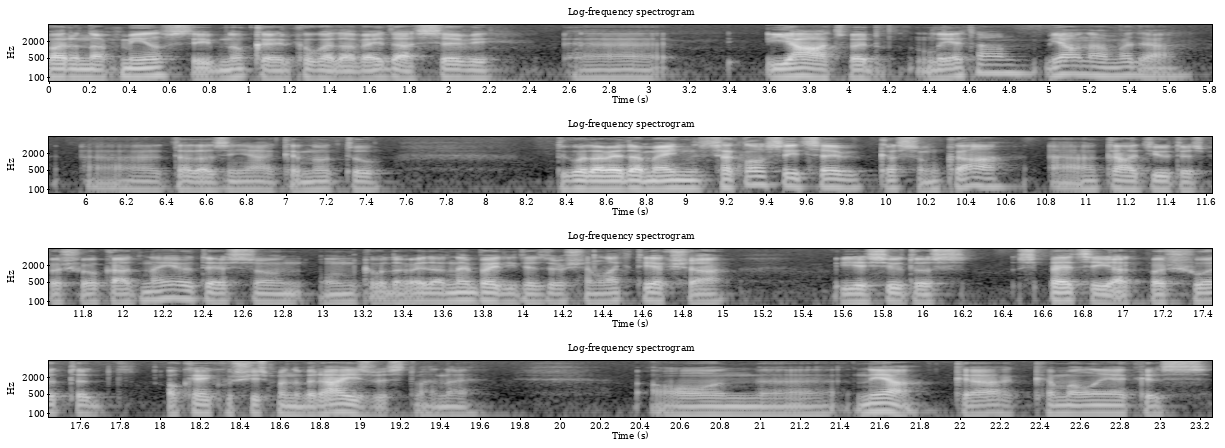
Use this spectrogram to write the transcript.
par mīlestību, nu, ka ir kaut kādā veidā sevi uh, jāatver lietām, jaunām vaļā. Uh, tādā ziņā, ka nu, tu, tu kaut kādā veidā mēģini saklausīt sevi, kas un kā, uh, kā tu jūties par šo, kā tu nejūties, un, un kaut kādā veidā nebaidīties droši vien lekt iekšā. Ja es jūtos spēcīgāk par šo, tad ok, kurš šis man var aizvest, vai ne? Un, uh, nu, jā, ka, ka man liekas,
